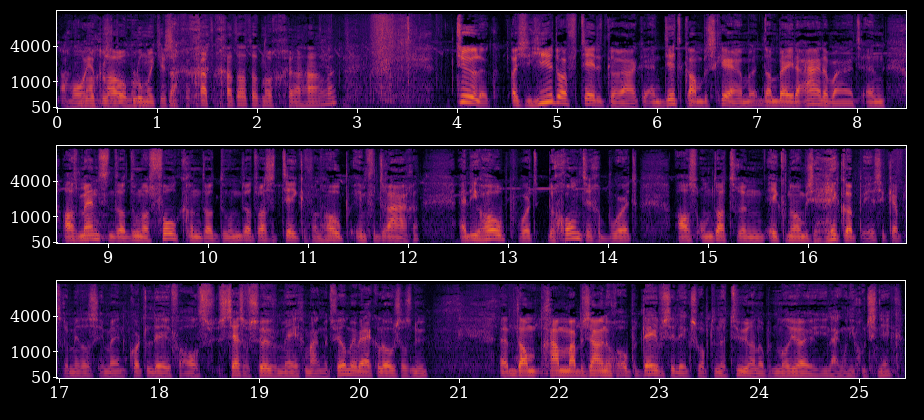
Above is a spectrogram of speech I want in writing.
Ach, mooie blauwe bloemetjes, gaat, gaat dat dat nog uh, halen? Tuurlijk, als je hierdoor vertederd kan raken en dit kan beschermen, dan ben je de aarde waard. En als mensen dat doen, als volkeren dat doen, dat was het teken van hoop in verdragen. En die hoop wordt de grond in geboord als omdat er een economische hiccup is. Ik heb er inmiddels in mijn korte leven al zes of zeven meegemaakt met veel meer werkelozen als nu. Dan gaan we maar bezuinigen op het levenselixer, op de natuur en op het milieu. Je lijkt me niet goed snik.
